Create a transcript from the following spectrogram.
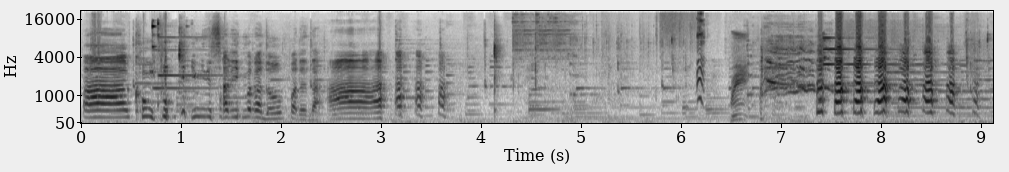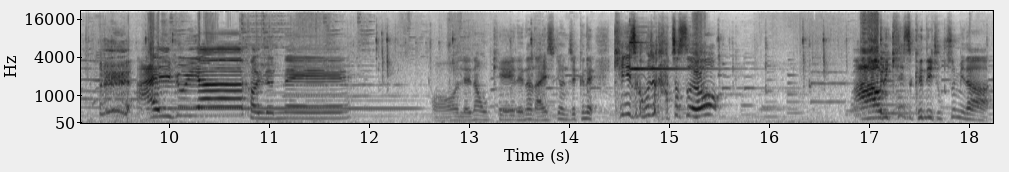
아 공포 게임의 살인마가 너무 빠르다. 아 아이고야 걸렸네. 어 레나 오케이. 레나 나이스 견제. 근데 케니스가 혼자 갇혔어요? 아 우리 케니스 근데 죽습니다.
